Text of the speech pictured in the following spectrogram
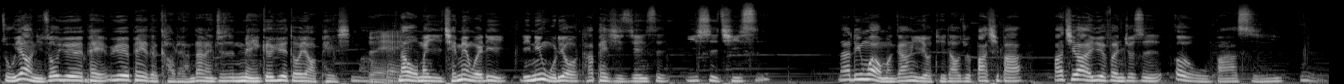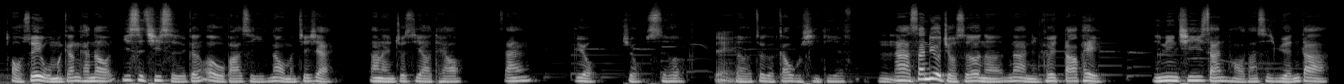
主要你做月月配，月月配的考量当然就是每个月都要配息嘛。对。那我们以前面为例，零零五六它配息时间是一四七十。那另外我们刚刚也有提到，就八七八八七八的月份就是二五八十一。嗯。哦，所以我们刚刚看到一四七十跟二五八十一，那我们接下来当然就是要挑三六九十二的这个高股息 ETF。嗯。那三六九十二呢？那你可以搭配。零零七一三哦，它是元大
